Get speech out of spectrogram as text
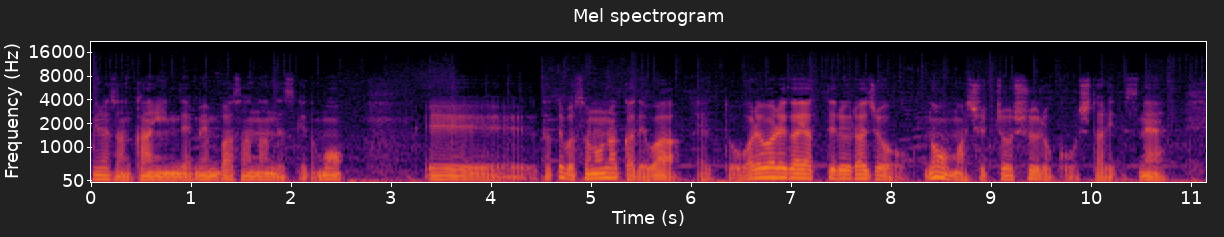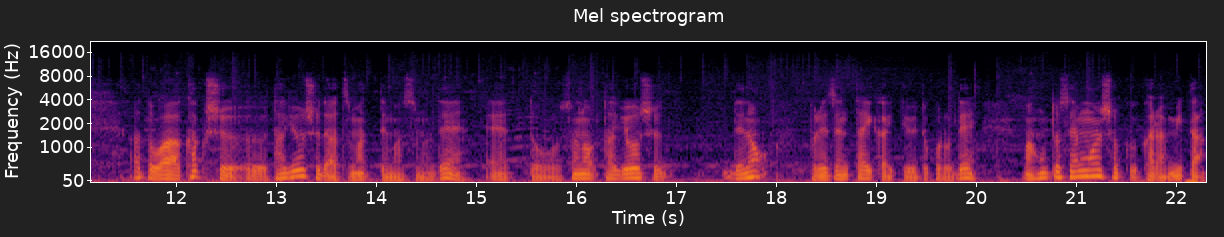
皆さん会員でメンバーさんなんですけども、えー例えばその中では、えっと我々がやってるラジオの、まあ、出張収録をしたりですね。あとは各種他業種で集まってますので、えっとその他業種でのプレゼン大会というところで、まあ、本当専門職から見た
